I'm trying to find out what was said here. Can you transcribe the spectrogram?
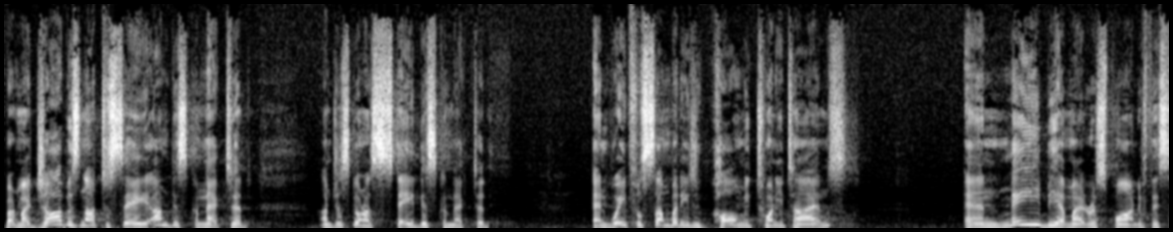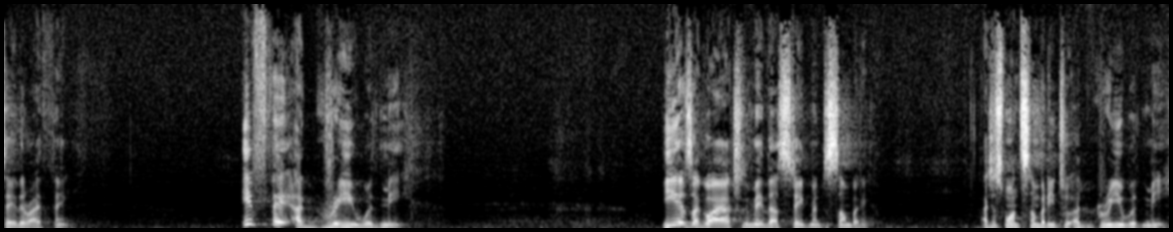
But my job is not to say, I'm disconnected. I'm just going to stay disconnected and wait for somebody to call me 20 times, and maybe I might respond if they say the right thing. If they agree with me. Years ago, I actually made that statement to somebody. I just want somebody to agree with me.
